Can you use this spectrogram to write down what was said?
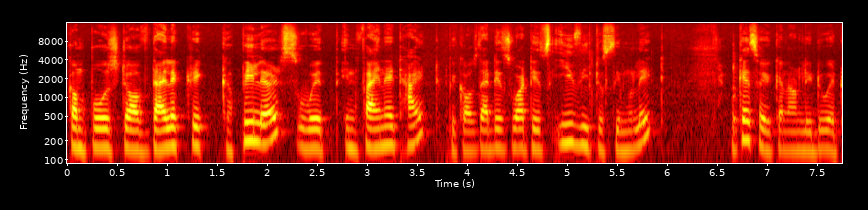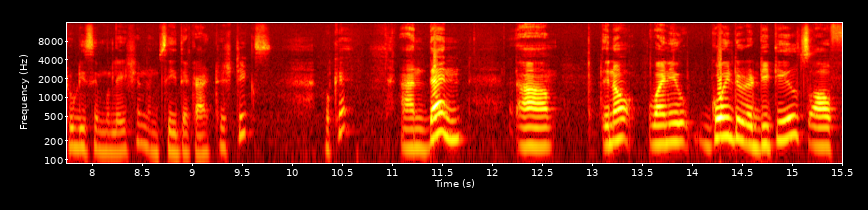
composed of dielectric pillars with infinite height because that is what is easy to simulate. Okay, so you can only do a 2D simulation and see the characteristics. Okay, and then uh, you know when you go into the details of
